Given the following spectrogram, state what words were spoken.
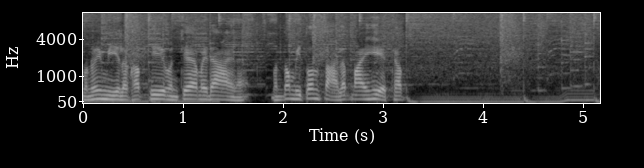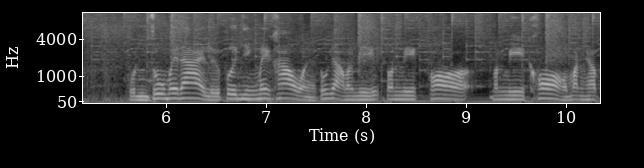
มันไม่มีแล้วครับที่มันแก้ไม่ได้นะมันต้องมีต้นสายและปลายเหตุครับคุณสู้ไม่ได้หรือปืนยิงไม่เข้าเนี่ยทุกอย่างมันมีมันมีข้อมันมีข้อของมันครับ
